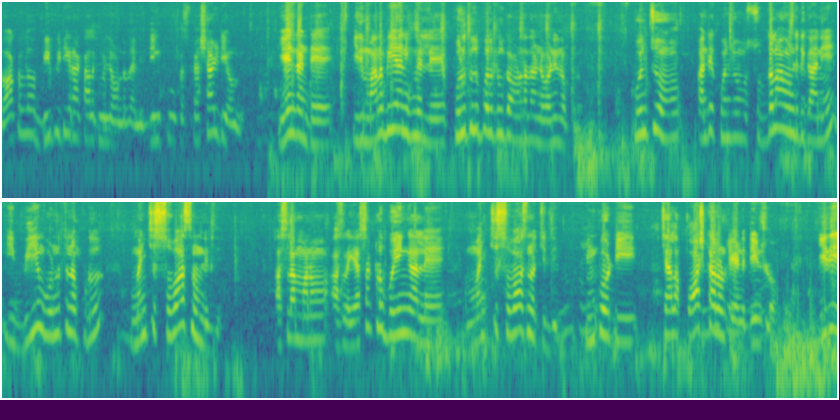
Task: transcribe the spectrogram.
లోకల్లో బీపీటీ రకాలకు మెల్లే ఉండదండి. దీనికి ఒక స్పెషాలిటీ ఉంది. ఏంటంటే ఇది మన బియ్యానికి మెల్లే పులుకులు పులుకులుగా ఉండదండి వండినప్పుడు. కొంచెం అంటే కొంచెం శుద్ధలా ఉండేది కానీ ఈ బియ్యం వండుతున్నప్పుడు మంచి సువాసన ఉండిద్ది. అసలు మనం అసలు ఎసట్లో పోయంగానే మంచి సువాసన వచ్చింది. ఇంకోటి చాలా పోషకాలు ఉంటాయండి దీంట్లో. ఇది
